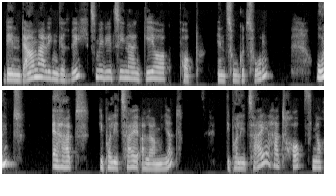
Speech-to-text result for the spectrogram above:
den damaligen Gerichtsmediziner Georg Popp hinzugezogen und er hat die Polizei alarmiert. Die Polizei hat Hopf noch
